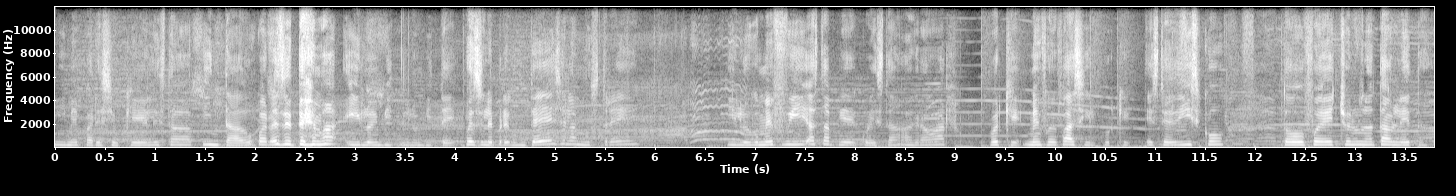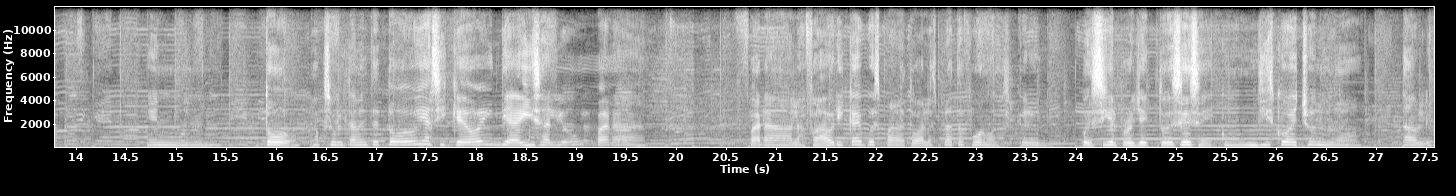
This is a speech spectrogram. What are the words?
y me pareció que él estaba pintado para ese tema y lo invité, lo invité. Pues le pregunté, se la mostré y luego me fui hasta pie de cuesta a grabarlo, porque me fue fácil, porque este disco todo fue hecho en una tableta, en todo, absolutamente todo, y así quedó y de ahí salió para, para la fábrica y pues para todas las plataformas, pero pues sí, el proyecto es ese, como un disco hecho en una tablet.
